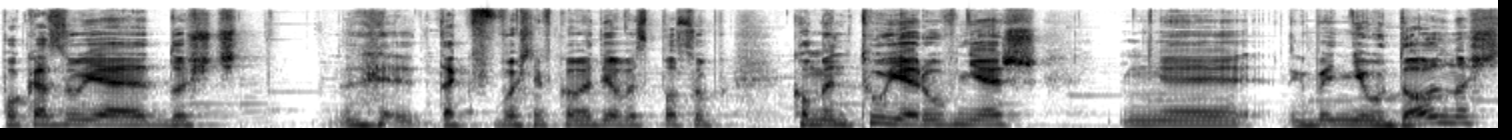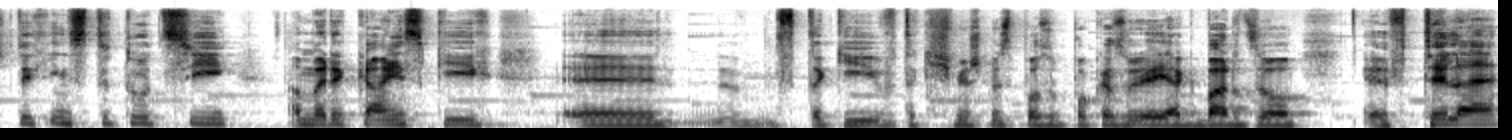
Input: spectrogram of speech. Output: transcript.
pokazuje dość tak właśnie w komediowy sposób komentuje również e, jakby nieudolność tych instytucji amerykańskich e, w taki, w taki śmieszny sposób pokazuje, jak bardzo w tyle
